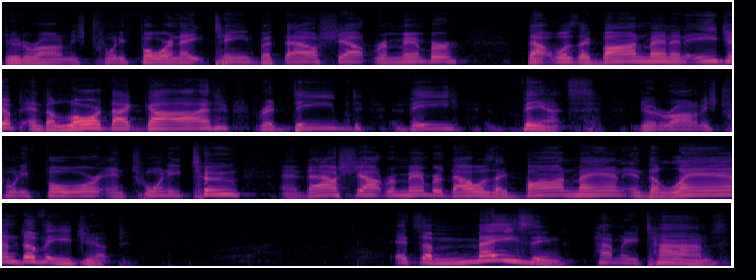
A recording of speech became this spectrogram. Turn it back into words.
Deuteronomy 24 and 18. But thou shalt remember thou was a bondman in Egypt, and the Lord thy God redeemed thee thence. Deuteronomy 24 and 22. And thou shalt remember thou was a bondman in the land of Egypt. It's amazing how many times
